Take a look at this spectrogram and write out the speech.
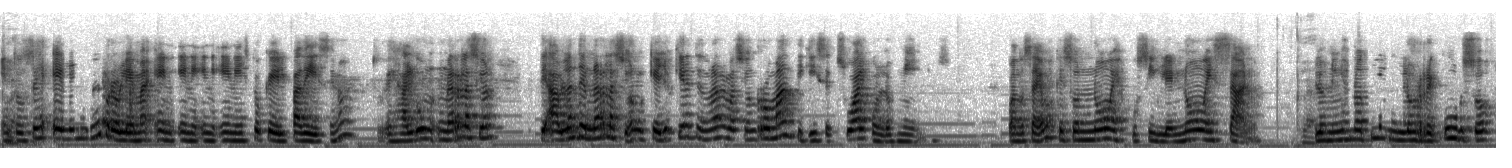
Entonces, él no hay problema en, en, en, esto que él padece, ¿no? Es algo, una relación, te hablan de una relación, que ellos quieren tener una relación romántica y sexual con los niños, cuando sabemos que eso no es posible, no es sano. Los niños no tienen los recursos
